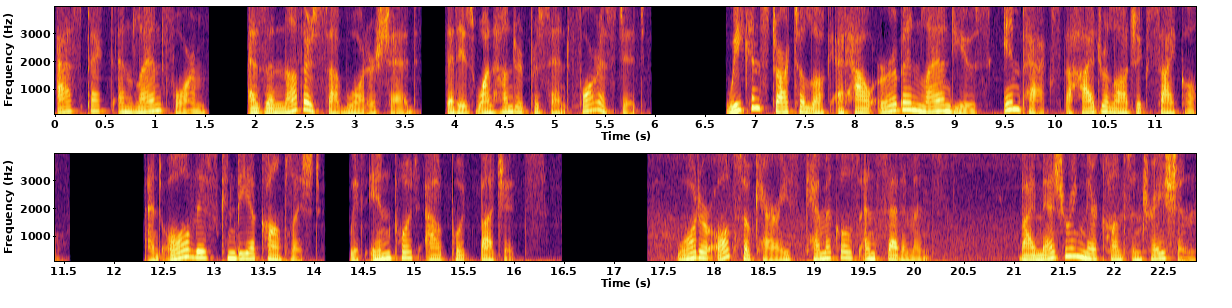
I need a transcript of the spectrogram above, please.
aspect, and landform as another sub-watershed that is 100% forested, we can start to look at how urban land use impacts the hydrologic cycle. And all this can be accomplished with input-output budgets. Water also carries chemicals and sediments. By measuring their concentration,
